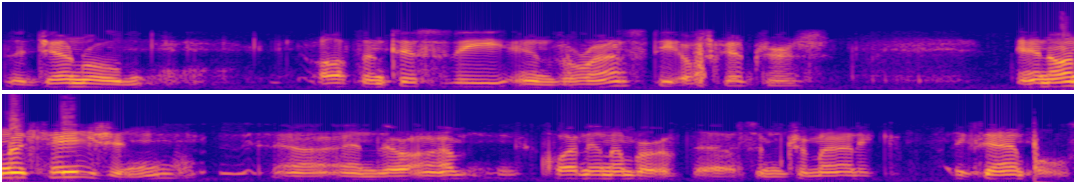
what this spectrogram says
the general authenticity and veracity of scriptures. And on occasion, uh, and there are quite a number of uh, some dramatic examples,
